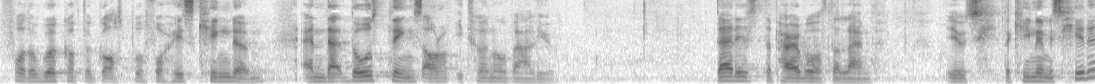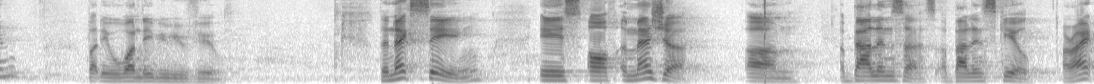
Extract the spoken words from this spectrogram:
for the work of the gospel, for his kingdom, and that those things are of eternal value? That is the parable of the lamp. The kingdom is hidden, but it will one day be revealed. The next saying is of a measure, um, a balancer, a balance scale, all right?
